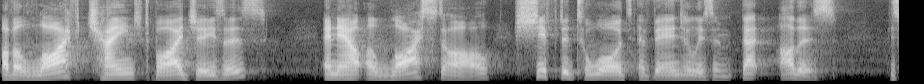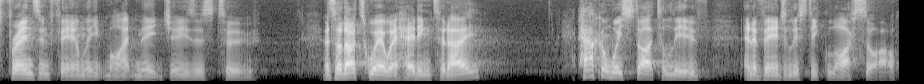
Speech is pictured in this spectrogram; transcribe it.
of a life changed by Jesus and now a lifestyle shifted towards evangelism that others, his friends and family, might meet Jesus too. And so that's where we're heading today. How can we start to live an evangelistic lifestyle?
